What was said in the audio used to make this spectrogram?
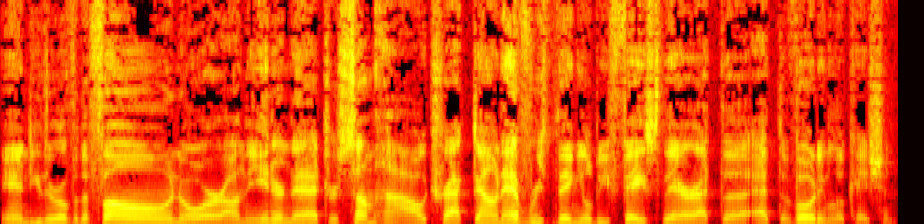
and either over the phone or on the internet or somehow track down everything you'll be faced there at the, at the voting location.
